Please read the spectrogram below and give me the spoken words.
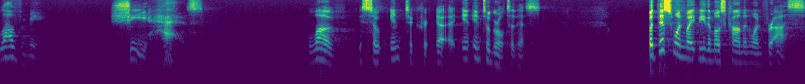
love me. She has. Love is so uh, integral to this. But this one might be the most common one for us.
